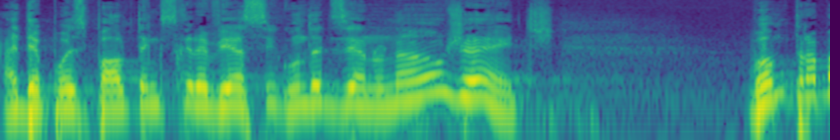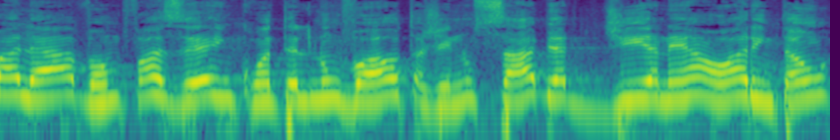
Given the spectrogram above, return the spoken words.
Aí depois Paulo tem que escrever a segunda dizendo: Não, gente, Vamos trabalhar, vamos fazer. Enquanto ele não volta, a gente não sabe a dia nem a hora. Então,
